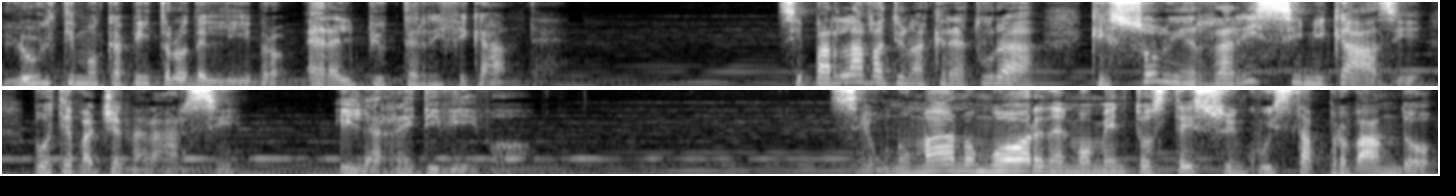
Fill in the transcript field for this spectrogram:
L'ultimo capitolo del libro era il più terrificante. Si parlava di una creatura che solo in rarissimi casi poteva generarsi, il redivivo. Se un umano muore nel momento stesso in cui sta provando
